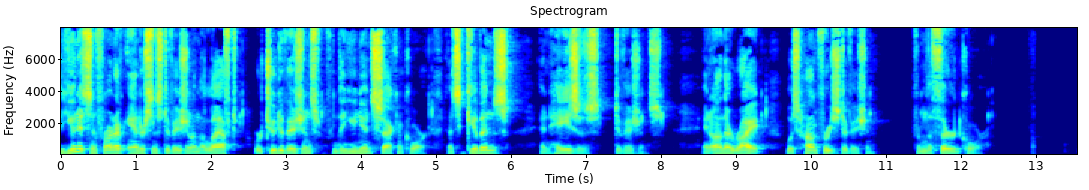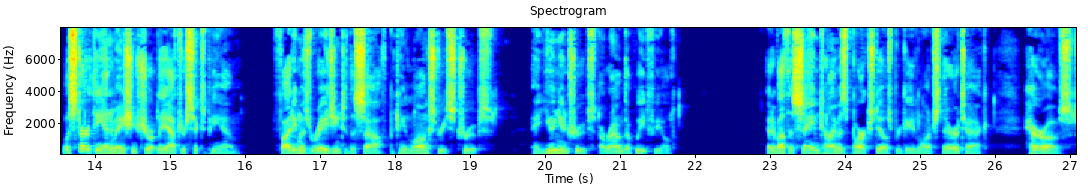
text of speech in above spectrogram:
The units in front of Anderson's division on the left were two divisions from the Union's Second Corps. That's Gibbon's and Hays's divisions. And on their right was Humphreys' division from the Third Corps. Let's start the animation shortly after 6 p.m. Fighting was raging to the south between Longstreet's troops and Union troops around the wheat field. At about the same time as Barksdale's brigade launched their attack, Harrow's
